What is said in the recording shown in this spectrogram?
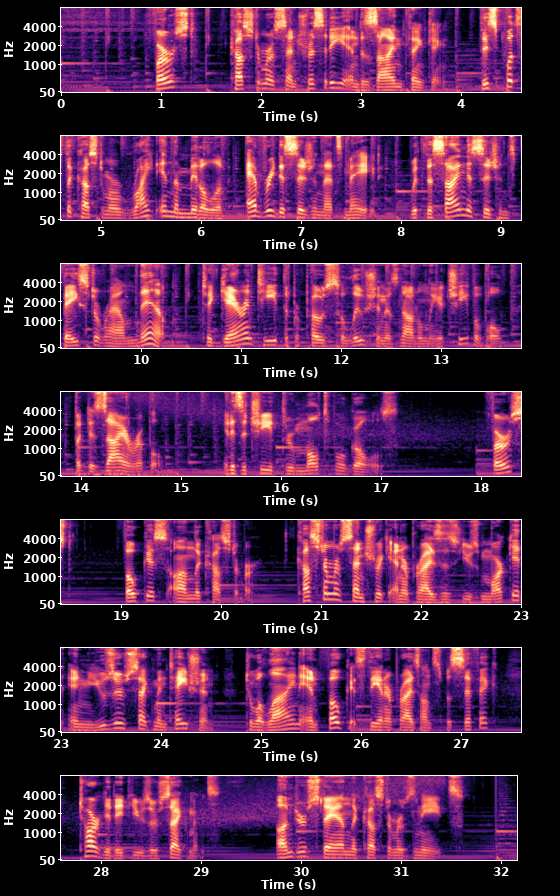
First, customer centricity and design thinking. This puts the customer right in the middle of every decision that's made, with design decisions based around them to guarantee the proposed solution is not only achievable, but desirable. It is achieved through multiple goals. First, focus on the customer. Customer centric enterprises use market and user segmentation to align and focus the enterprise on specific, targeted user segments. Understand the customer's needs.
